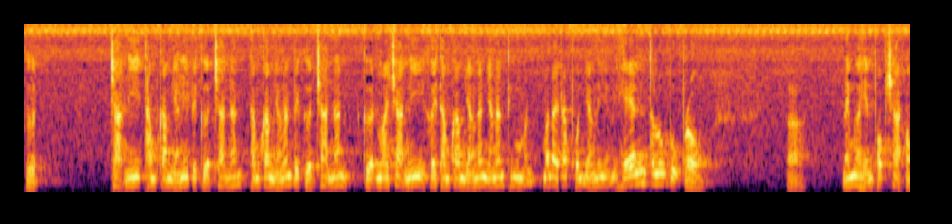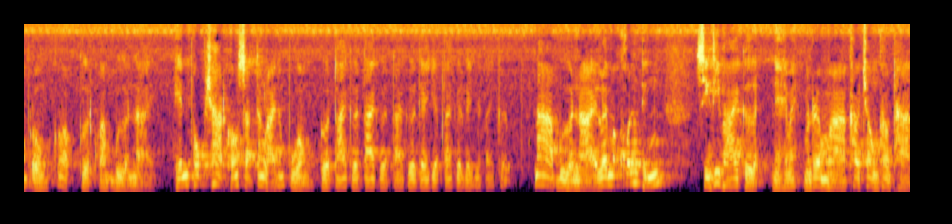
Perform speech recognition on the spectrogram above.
เกิดชาตินี้ทำกรรมอย่างนี้ไปเกิดชาตินั้นทำกรรมอย่างนั้นไปเกิดชาตินั้น เกิดมาชาตินี้เคยทำกรรมอย่างนั้นอย่างนั้นถึงมันมาได้รับผลอย่างนี้อย่างนี้เห็นทะลุปลุกโปร่งในเมื่อเห็นภพชาติของพระองค์ก็เกิดความเบื่อหน่าย เห็นภพชาติของสัตว์ทั้งหลายทั้งปวง เกิดตายเกิดตายเกิดตายเกิดแก่เจ็บตายเกิดแก่เจ็บตายเกิดหน้าเบื่อหน่ายเลยมาค้นถึงสิ่งที่พายเกิดเนี่ยเห็นไหมมันเริ่มมาเข้าช่องเข้าทาง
